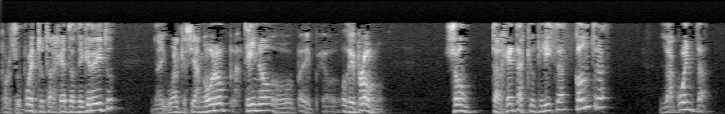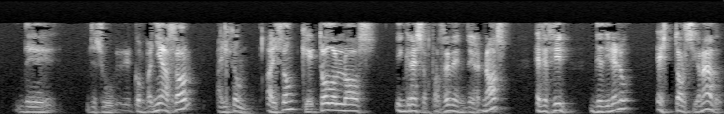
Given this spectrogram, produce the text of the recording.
por supuesto tarjetas de crédito, da igual que sean oro, platino o, de plomo. Son tarjetas que utiliza contra la cuenta de, de su compañía Azor, Aizón. Aizón, que todos los ingresos proceden de NOS, es decir, de dinero extorsionado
